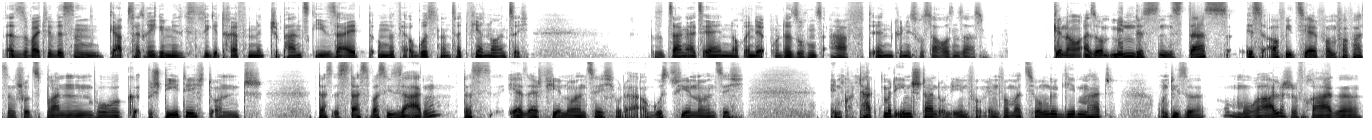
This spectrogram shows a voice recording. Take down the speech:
also soweit wir wissen, gab es halt regelmäßige Treffen mit Schipanski seit ungefähr August 1994. Sozusagen, als er noch in der Untersuchungshaft in Königs Wusterhausen saß. Genau, also mindestens das ist offiziell vom Verfassungsschutz Brandenburg bestätigt und das ist das, was sie sagen, dass er seit 94 oder August 94 in Kontakt mit ihnen stand und ihnen Informationen gegeben hat. Und diese moralische Frage,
